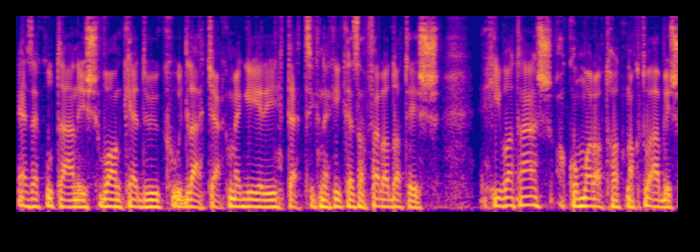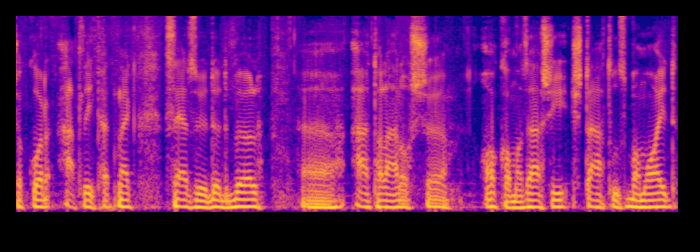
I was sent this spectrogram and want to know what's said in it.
ezek után is van kedvük, úgy látják, megéri, tetszik nekik ez a feladat és hivatás, akkor maradhatnak tovább, és akkor átléphetnek szerződöttből általános alkalmazási státuszba majd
